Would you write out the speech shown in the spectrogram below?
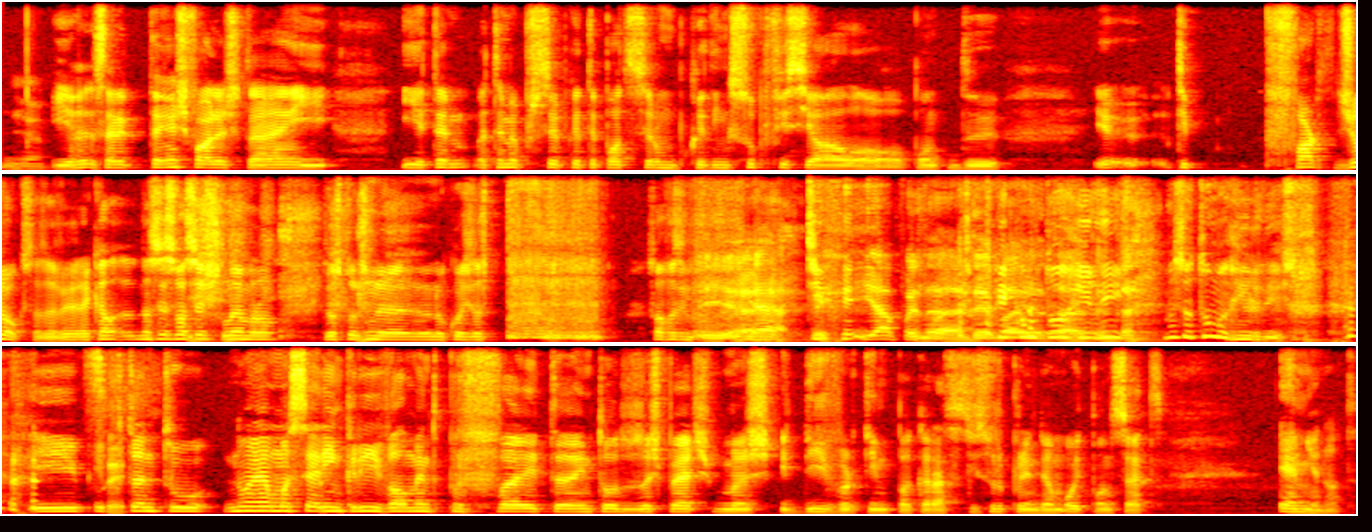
Yeah. E a série tem as falhas que tem e, e até, até me apercebo que até pode ser um bocadinho superficial ao, ao ponto de. eu- tipo, fart jokes, estás a ver? Aquela, não sei se vocês se lembram deles todos na, na coisa, eles só fazem. Yeah. Yeah. Tipo, yeah, pois Não, deve- Porquê que eu me estou a tá rir tentar. disto? Mas eu estou-me a rir disto. E, e, portanto, não é uma série incrivelmente perfeita em todos os aspectos, mas diverti-me para caraças e surpreendeu-me. 8.7 é a minha nota.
